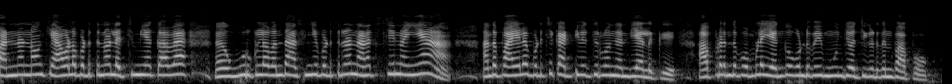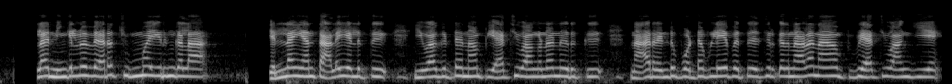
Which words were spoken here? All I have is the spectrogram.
பண்ணணும் கேவலப்படுத்தணும் லட்சுமி அக்காவை ஊருக்குள்ளே ஊருக்குள்ள வந்து அசிங்கப்படுத்தணும் நினைச்சிச்சின்னு வையன். அந்த பையலை பிடிச்சி கட்டி வச்சிருவோம் சந்தியாளுக்கு. அப்புறம் இந்த பொம்பளை எங்க கொண்டு போய் மூஞ்சி வச்சுக்கிடுதுன்னு பார்ப்போம். இல்லை நீங்களும் வேற சும்மா இருங்களா? எல்லாம் என் தலையெழுத்து. இவகிட்ட நான் பேச்சு வாங்கணும்னு இருக்கு. நான் ரெண்டு பொட்டை பிள்ளைய பெற்று வச்சிருக்கிறதுனால நான் பேச்சு வாங்கியேன்.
